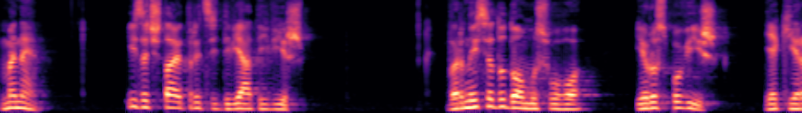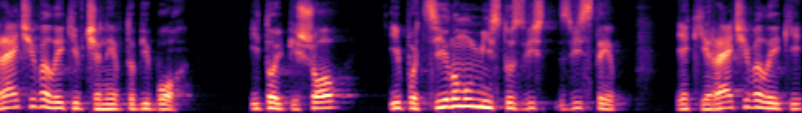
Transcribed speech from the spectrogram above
мене. І зачитаю 39-й вірш. Вернися додому свого і розповіш, які речі великі вчинив тобі Бог. І той пішов і по цілому місту звістив, які речі великі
